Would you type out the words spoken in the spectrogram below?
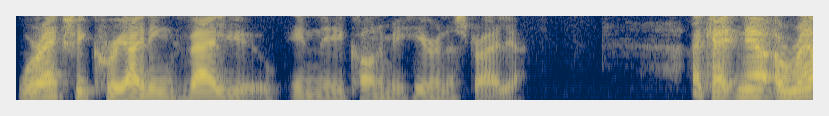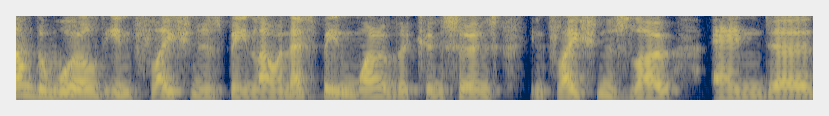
we're actually creating value in the economy here in Australia. Okay, now around the world, inflation has been low, and that's been one of the concerns. Inflation is low, and uh,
